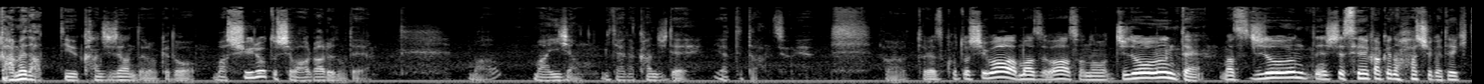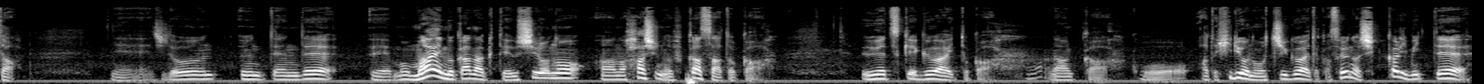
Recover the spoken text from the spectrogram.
ダメだっていう感じなんだろうけど、まあ、収量としては上がるので、まあ、まあいいじゃんみたいな感じでやってたんですよね。だからとりあえず今年はまずはその自動運転まず自動運転して正確なハッシュができた、ね、自動運転で、えー、もう前向かなくて後ろのあのハッシュの深さとか植え付け具合とかなんかこうあと肥料の落ち具合とかそういうのをしっかり見て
